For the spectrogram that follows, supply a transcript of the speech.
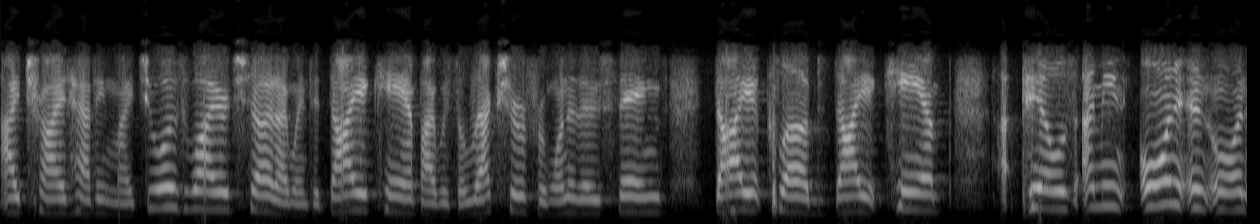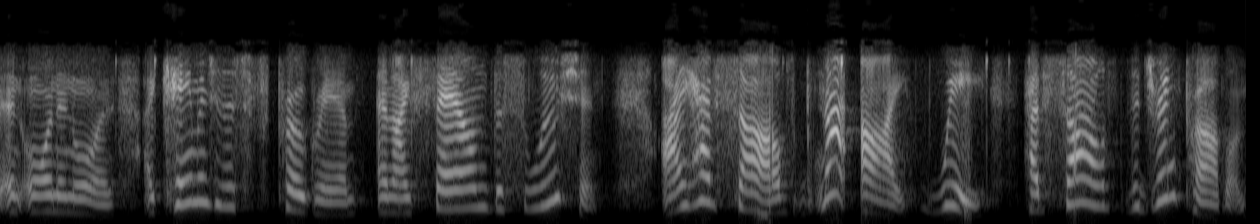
I tried having my jaws wired shut. I went to diet camp. I was a lecturer for one of those things diet clubs, diet camp, uh, pills. I mean, on and on and on and on. I came into this program and I found the solution. I have solved, not I, we have solved the drink problem.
